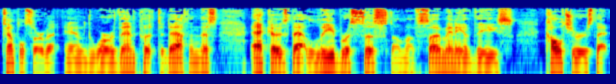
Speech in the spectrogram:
temple servant and were then put to death. And this echoes that Libra system of so many of these cultures that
